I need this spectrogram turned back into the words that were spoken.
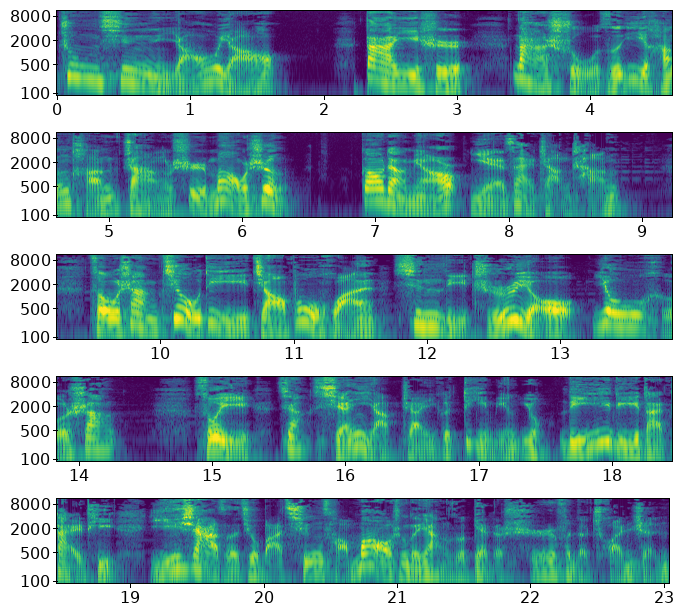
中心摇摇。”大意是那黍子一行行长势茂盛。高粱苗也在长长，走上旧地脚步缓，心里只有忧和伤，所以将咸阳这样一个地名用“离离”来代替，一下子就把青草茂盛的样子变得十分的传神。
